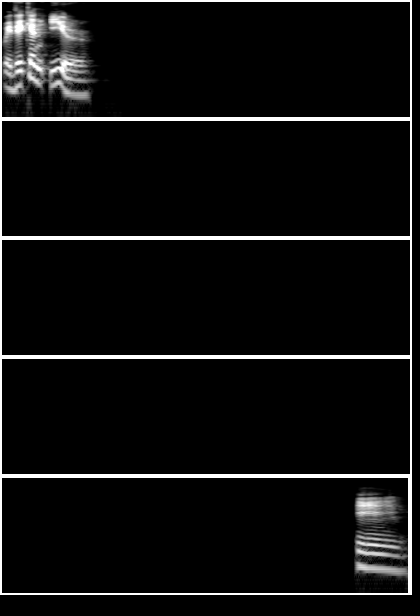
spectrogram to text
Wait, they can ear. Hmm.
